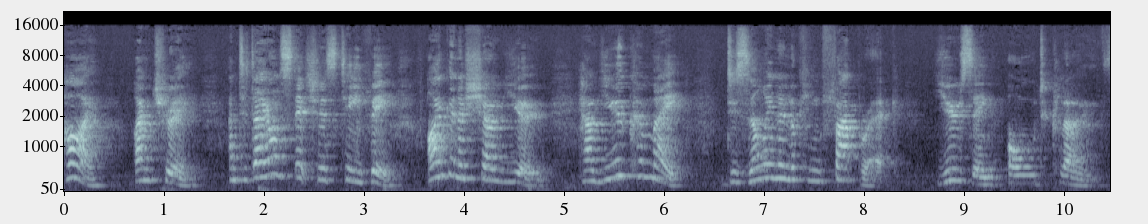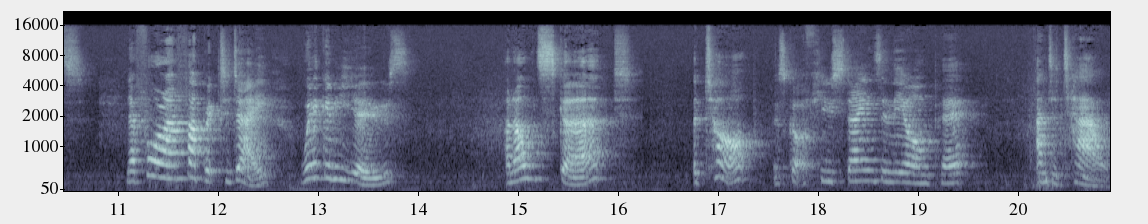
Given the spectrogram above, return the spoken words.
Hi, I'm Tree, and today on Stitchless TV, I'm going to show you how you can make designer looking fabric using old clothes. Now for our fabric today, we're going to use an old skirt, a top that's got a few stains in the armpit, and a towel.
